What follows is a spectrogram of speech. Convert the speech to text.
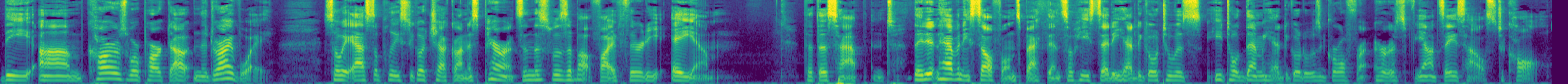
The um, cars were parked out in the driveway. So he asked the police to go check on his parents, and this was about 5:30 a.m that this happened. They didn't have any cell phones back then, so he said he had to go to his he told them he had to go to his girlfriend or his fiance's house to call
